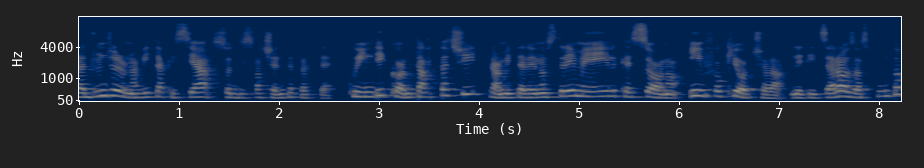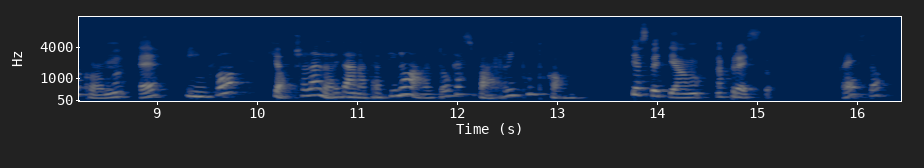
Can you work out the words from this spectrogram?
raggiungere una vita che sia soddisfacente per te. Quindi contattaci tramite le nostre email che sono info-letiziarosas.com e info-loredana-alto gasparri.com. Ti aspettiamo, a presto. Presto.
